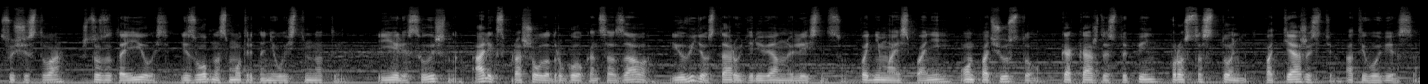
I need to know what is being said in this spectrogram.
существа, что затаилось и злобно смотрит на него из темноты. Еле слышно, Алекс прошел до другого конца зала и увидел старую деревянную лестницу. Поднимаясь по ней, он почувствовал, как каждая ступень просто стонет под тяжестью от его веса.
